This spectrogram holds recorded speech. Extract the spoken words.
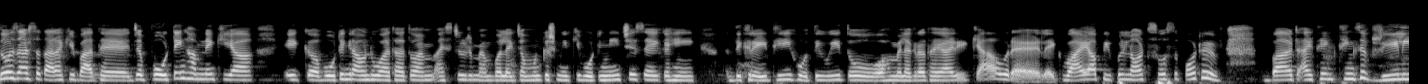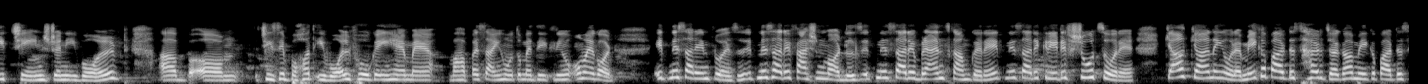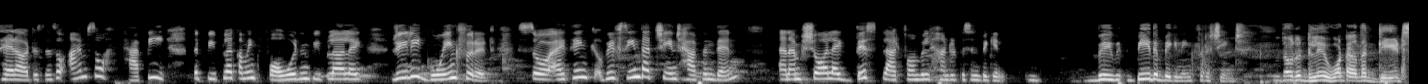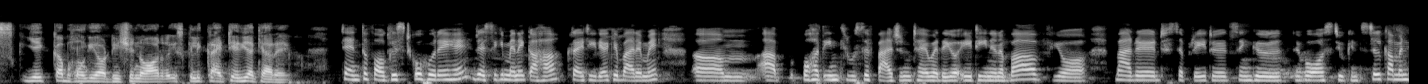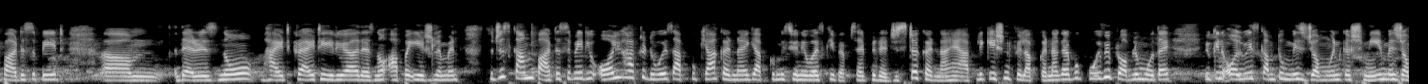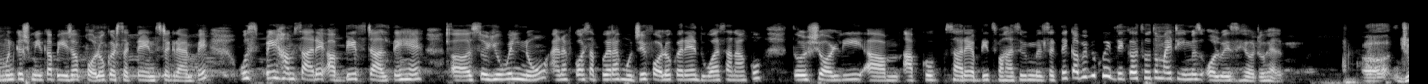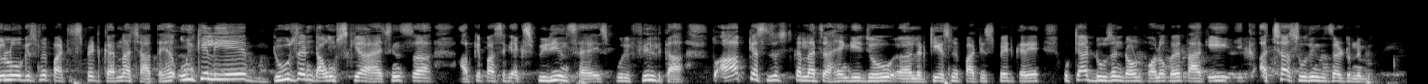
2017 की बात है जब वोटिंग हमने किया एक वोटिंग राउंड हुआ था तो I I still remember like Jammu Kashmir की वोटिंग नीचे से कहीं दिख रही थी होती हुई तो हमें लग रहा था यार ये क्या हो रहा है? Like why are people not so supportive but I think things have really changed and evolved अब um, चीज़ें बहुत इवॉल्व हो गई हैं मैं वापस आई हूँ तो मैं देख रही हूँ ओ माई गॉड इतने सारे इन्फ्लुएंसर्स इतने सारे फ़ैशन मॉडल्स इतने सारे ब्रांड्स काम कर रहे हैं इतने सारे क्रिएटिव शूट्स हो रहे हैं क्या क्या नहीं हो रहा है? मेकअप आर्टिस्ट हर जगह मेकअप आर्टिस्ट हेयर आर्टिस्ट हैं। So I am so happy that people are coming forward and people are like really going for it so I think we have seen that change happen then and I'm sure like this platform will 100% begin be, be the beginning for a change. without a delay what are the dates? ये कब होंगे audition और इसके लिए criteria क्या रहेगा? Tenth of अगस्त को हो रहे हैं। जैसे कि मैंने कहा क्राइटेरिया के बारे में um, आप बहुत इंक्लूसिव पैजेंट है whether you're 18 and above your married separated single divorced you can still come and participate there is no height criteria there is no upper age limit so just come participate you all you have to do is आपको क्या करना है कि आपको Miss universe की website पर register करना है एप्लीकेशन फिलअप करना अगर आपको कोई भी प्रॉब्लम होता है you can always come to Miss Jammu and Kashmir Miss Jammu and Kashmir का पेज आप फॉलो कर सकते हैं इंस्टाग्राम पे। उस पर हम सारे अपडेट्स डालते हैं। So you will know and of course अगर आप मुझे फॉलो करें दुआ सना को तो श्योरली um, आपको सारे अपडेट्स वहाँ से भी मिल सकते हैं। कभी भी कोई दिक्कत हो तो my team is always here to help जो लोग इसमें पार्टिसिपेट करना चाहते हैं उनके लिए डूज एंड डाउट्स क्या है? सिंस आपके पास एक एक्सपीरियंस है इस पूरी फ़ील्ड का तो आप क्या सजेस्ट करना चाहेंगे जो लड़की इसमें पार्टिसिपेट करें? वो क्या डूज एंड डाउट फॉलो करें ताकि एक अच्छा सूदिंग रिज़ल्ट उन्हें मिले?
